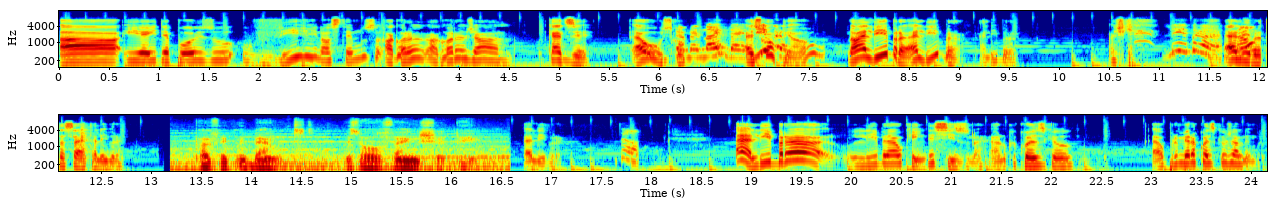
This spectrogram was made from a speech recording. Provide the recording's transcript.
Ah, e aí depois o, o Virgem nós temos. Agora, agora já. Quer dizer, é o Não escorpião. É Libra? escorpião? Não, é Libra, é Libra. É Libra. Acho que Libra. é não? Libra, tá certo, é Libra. perfectly balanced, as all things should be. É Libra. Então. É, Libra. Libra é o quê? Indeciso, né? É a única coisa que eu. É a primeira coisa que eu já lembro.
